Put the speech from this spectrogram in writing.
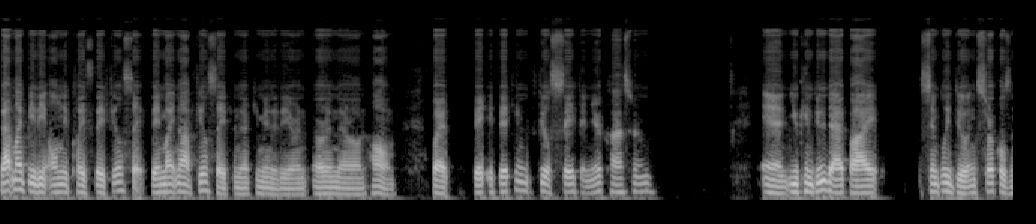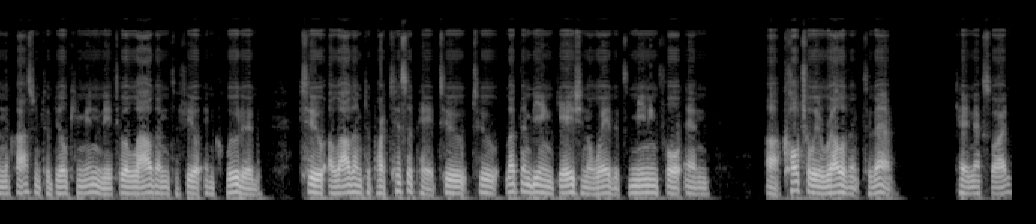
that might be the only place they feel safe. They might not feel safe in their community or in, or in their own home. But they, if they can feel safe in your classroom, and you can do that by simply doing circles in the classroom to build community, to allow them to feel included, to allow them to participate, to, to let them be engaged in a way that's meaningful and uh, culturally relevant to them. Okay, next slide.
